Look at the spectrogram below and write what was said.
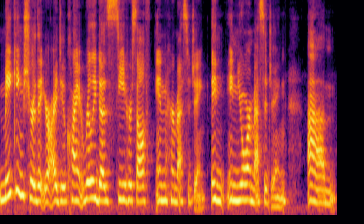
making sure that your ideal client really does see herself in her messaging, in in your messaging. Um,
